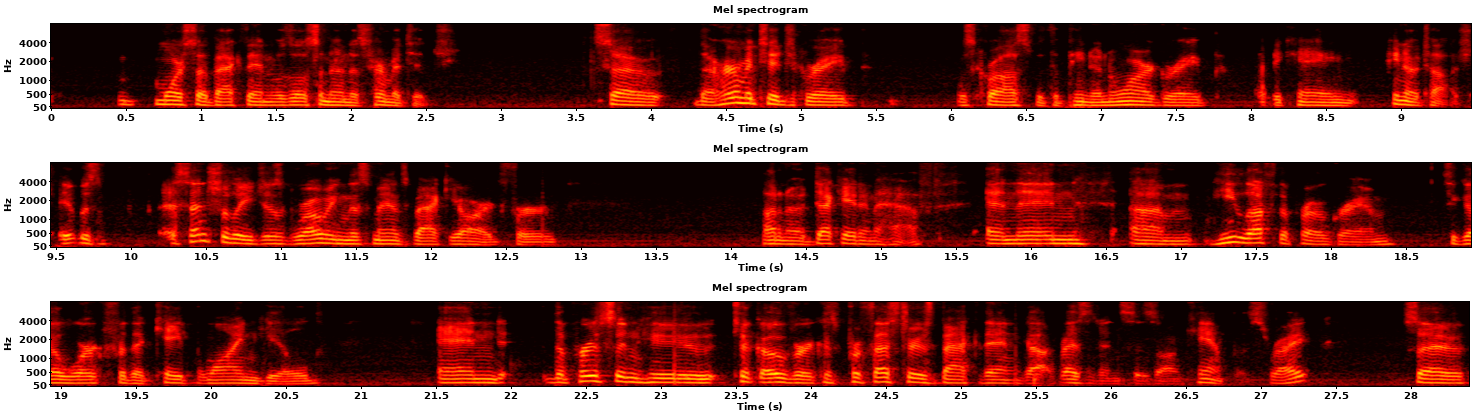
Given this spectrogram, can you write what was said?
more so back then, was also known as Hermitage. So the Hermitage grape was crossed with the Pinot Noir grape that became Pinotage. It was essentially just growing this man's backyard for I don't know, a decade and a half. And then um, he left the program to go work for the Cape Wine Guild. And the person who took over, because professors back then got residences on campus, right? So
